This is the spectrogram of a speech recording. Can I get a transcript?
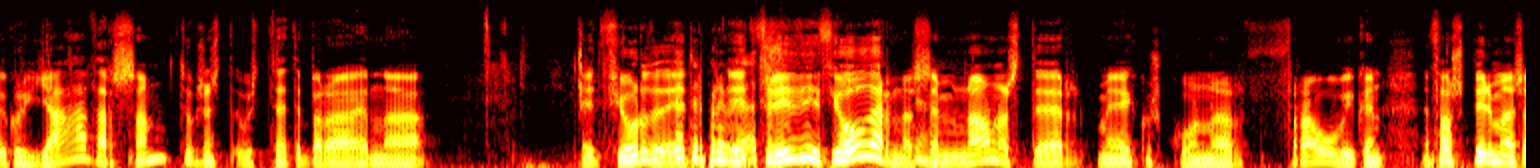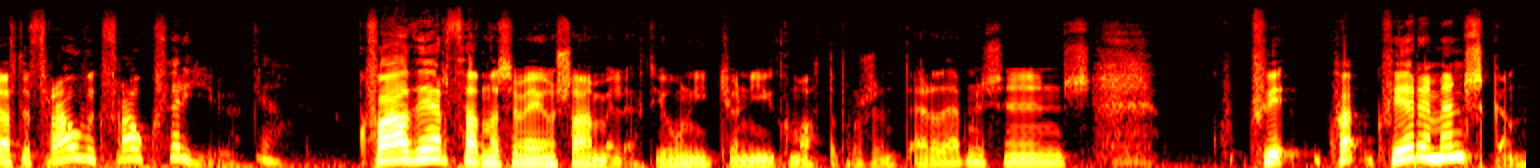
einhver jaðar samtök, þetta er bara hérna eitt fjórðið, eitt, eitt þriði þjóðarna Já. sem nánast er með einhvers konar frávik. En, en þá spyrir maður þessu eftir frávik frá hverju? Já Hvað er þarna sem við eigum samilegt? Jú, 99,8% erðefnisins. Hver, hva, hver er mennskan?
